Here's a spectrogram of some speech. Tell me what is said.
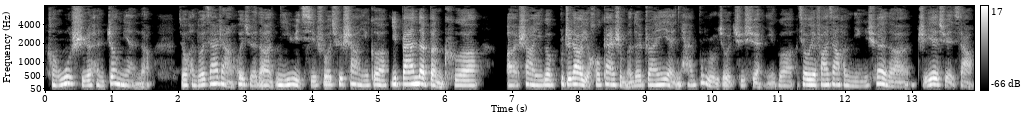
很务实、很正面的。就很多家长会觉得，你与其说去上一个一般的本科，呃，上一个不知道以后干什么的专业，你还不如就去选一个就业方向很明确的职业学校，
